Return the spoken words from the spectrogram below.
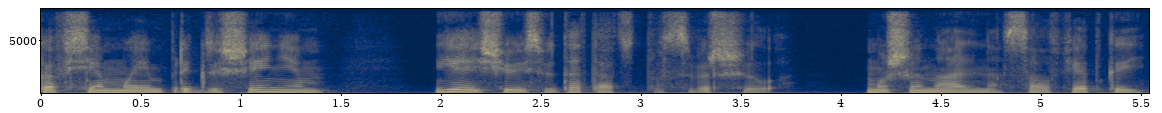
Ко всем моим прегрешениям я еще и святотатство совершила. Машинально, салфеткой,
